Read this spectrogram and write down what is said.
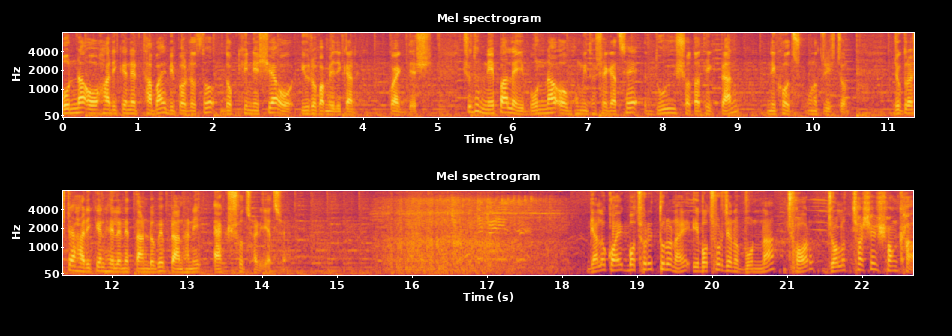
বন্যা ও হারিকেনের থাবায় বিপর্যস্ত দক্ষিণ এশিয়া ও ইউরোপ আমেরিকার কয়েক দেশ। শুধু নেপালেই বন্যা ও ভূমি ধসে গেছে দুই শতাধিক প্রাণ, নিখোঁজ উনত্রিশ জন। যুক্তরাষ্ট্রে হারিকেন হেলেনের তাণ্ডবে প্রাণহানি একশো ছাড়িয়েছে। গেল কয়েক বছরের তুলনায় এবছর যেন বন্যা, ঝড়, জলোচ্ছ্বাসের সংখ্যা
